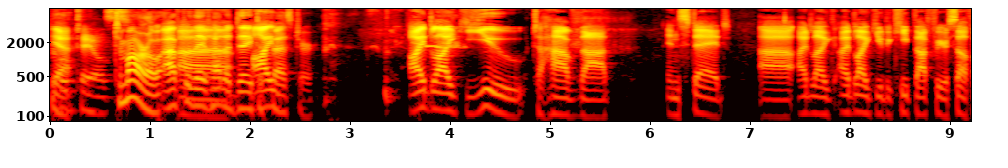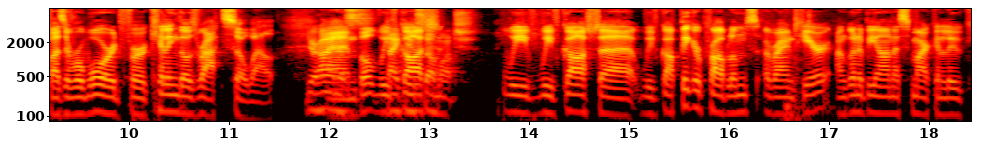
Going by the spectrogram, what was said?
yeah. coattails. Tomorrow, after they've had Uh, a day to I- fester. I'd like you to have that instead. Uh, I'd like I'd like you to keep that for yourself as a reward for killing those rats so well. Your Highness, Um, but we've thank got- you so much. we've we've got uh, we've got bigger problems around here. I'm going to be honest, Mark and Luke.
